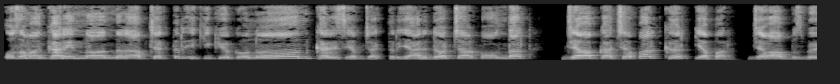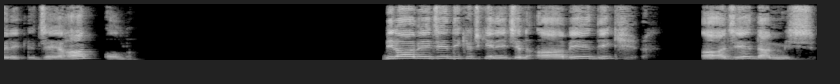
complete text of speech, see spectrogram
O zaman karenin alanında ne yapacaktır? 2 kök 10'un karesi yapacaktır. Yani 4 çarpı 10'dan cevap kaç yapar? 40 yapar. Cevabımız böylelikle Ceyhan oldu. Bir ABC dik üçgeni için AB dik AC denmiş.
